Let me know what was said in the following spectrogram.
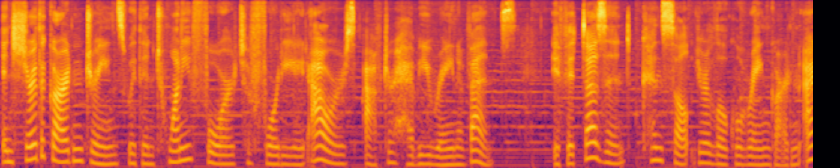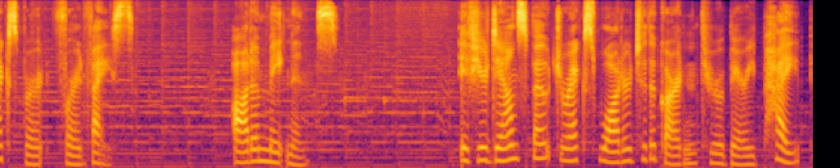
Ensure the garden drains within 24 to 48 hours after heavy rain events if it doesn't, consult your local rain garden expert for advice. Autumn maintenance. If your downspout directs water to the garden through a buried pipe,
